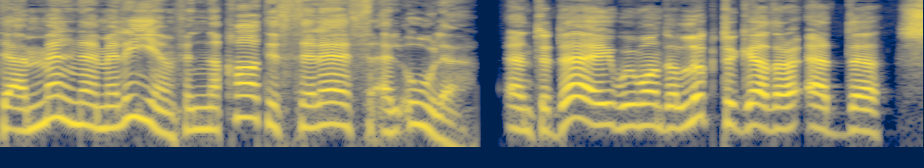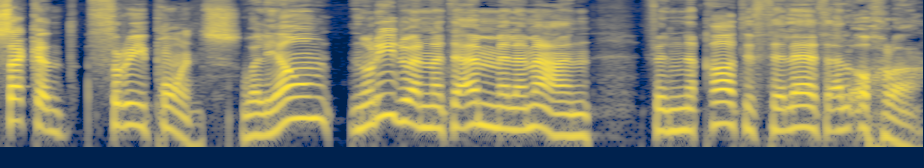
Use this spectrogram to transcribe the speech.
تأملنا مليا في النقاط الثلاث الأولى And today we want to look together at the second three points. واليوم نريد أن نتأمل معا في النقاط الثلاث الأخرى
